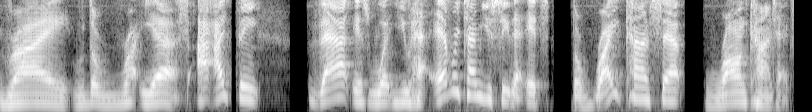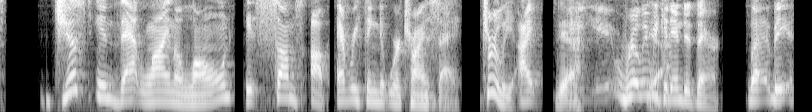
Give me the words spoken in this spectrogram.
Right. The right. Yes. I, I think that is what you have. Every time you see that, it's the right concept, wrong context. Just in that line alone, it sums up everything that we're trying to say. Truly, I Yeah. really we could end it there, but be-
